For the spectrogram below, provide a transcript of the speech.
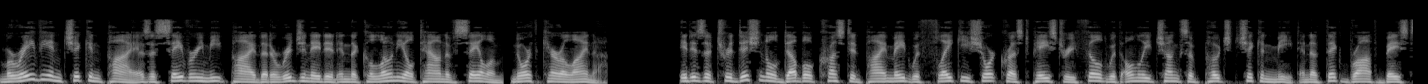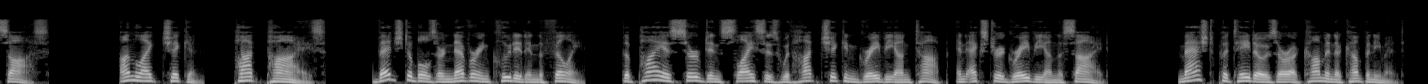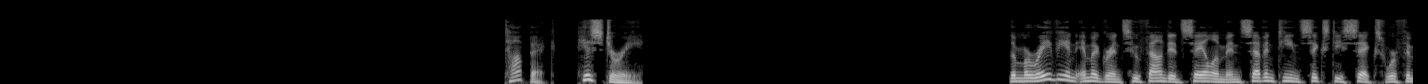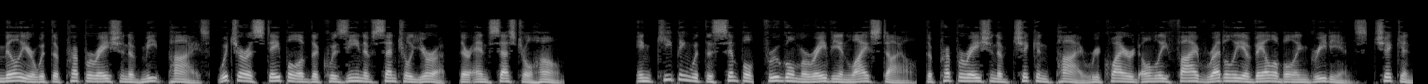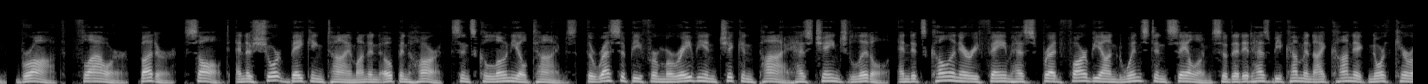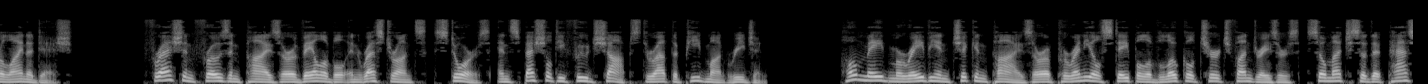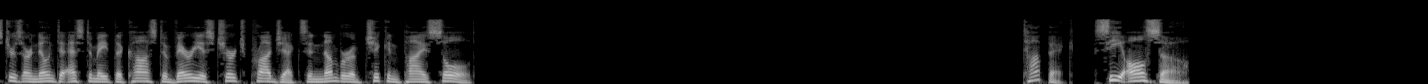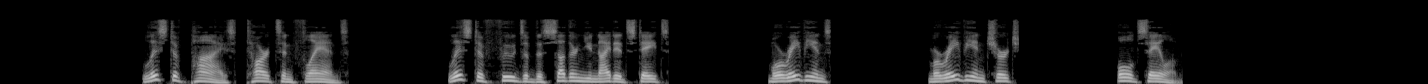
Moravian chicken pie is a savory meat pie that originated in the colonial town of Salem, North Carolina. It is a traditional double-crusted pie made with flaky shortcrust pastry filled with only chunks of poached chicken meat and a thick broth-based sauce. Unlike chicken pot pies, vegetables are never included in the filling. The pie is served in slices with hot chicken gravy on top, and extra gravy on the side. Mashed potatoes are a common accompaniment. History The Moravian immigrants who founded Salem in 1766 were familiar with the preparation of meat pies, which are a staple of the cuisine of Central Europe, their ancestral home. In keeping with the simple, frugal Moravian lifestyle, the preparation of chicken pie required only five readily available ingredients chicken, broth, flour, butter, salt and a short baking time on an open hearth. Since colonial times, the recipe for Moravian chicken pie has changed little, and its culinary fame has spread far beyond Winston-Salem so that it has become an iconic North Carolina dish. Fresh and frozen pies are available in restaurants, stores, and specialty food shops throughout the Piedmont region. Homemade Moravian chicken pies are a perennial staple of local church fundraisers, so much so that pastors are known to estimate the cost of various church projects in number of chicken pies sold. See also. List of pies, tarts and flans List of foods of the southern United States. Moravians Moravian Church Old Salem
